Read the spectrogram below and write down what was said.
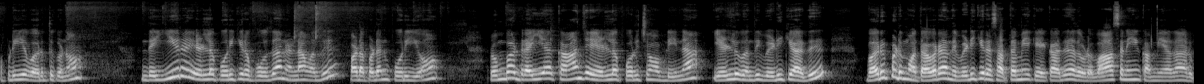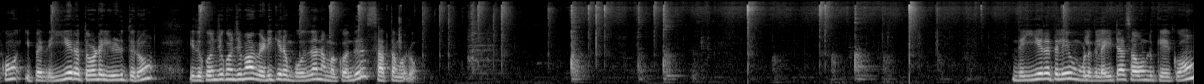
அப்படியே வறுத்துக்கணும். இந்த ஈர எள்ளை பொறிக்கிற போது தான் நல்லா வந்து படபடன்னு பொரியும். ரொம்ப ட்ரையாக காஞ்ச எள்ளை பொரித்தோம் அப்படின்னா எள்ளு வந்து வெடிக்காது. வறுப்படுமோ தவிர அந்த வெடிக்கிற சத்தமே கேட்காது. அதோட வாசனையும் கம்மியாக தான் இருக்கும். இப்போ இந்த ஈரத்தோட இழுத்துரும். இது கொஞ்சம் கொஞ்சமாக வெடிக்கிற போது தான் நமக்கு வந்து சத்தம் வரும். இந்த ஈரத்துலேயே உங்களுக்கு லைட்டாக சவுண்டு கேட்கும்.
